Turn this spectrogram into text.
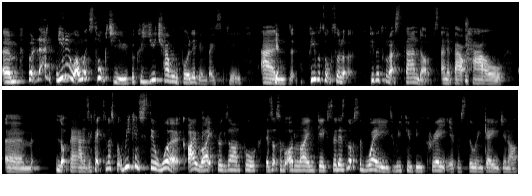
Um, but that- you know. I want to talk to you because you travel for a living, basically, and people talk to a lot- people talk about stand-ups and about how um, lockdown is affecting us, but we can still work. I write, for example. There's lots of online gigs, so there's lots of ways we can be creative and still engage in our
